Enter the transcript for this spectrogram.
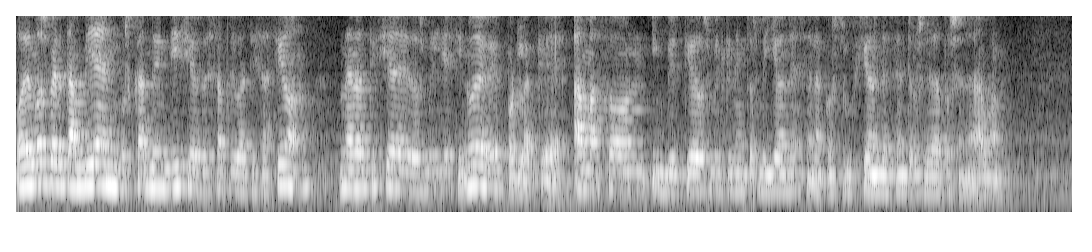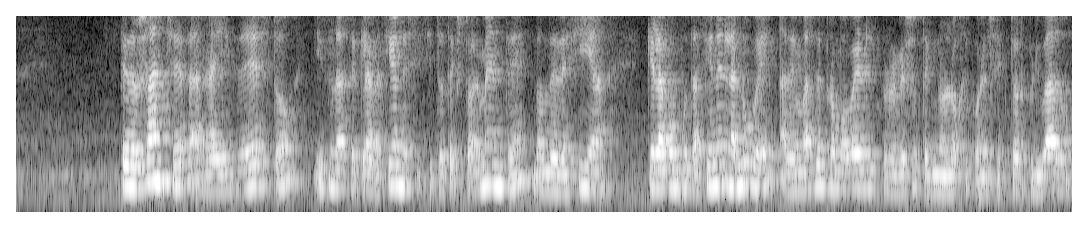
Podemos ver también, buscando indicios de esta privatización, una noticia de 2019 por la que Amazon invirtió 2.500 millones en la construcción de centros de datos en Aragón. Pedro Sánchez, a raíz de esto, hizo unas declaraciones, y cito textualmente, donde decía que la computación en la nube, además de promover el progreso tecnológico en el sector privado,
